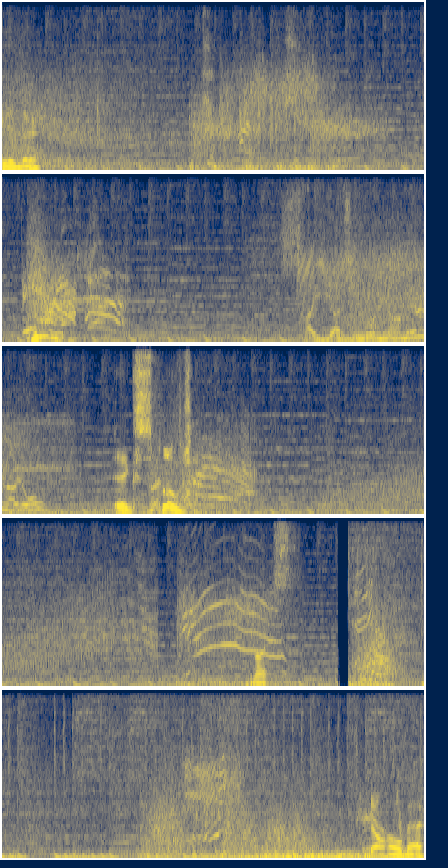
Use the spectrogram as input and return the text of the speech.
You in there? Explosion. Nice. Don't hold back.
